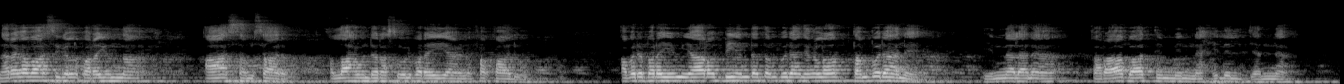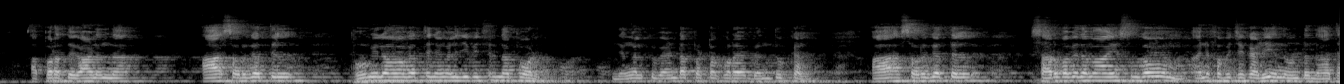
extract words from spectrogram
നരകവാസികൾ പറയുന്ന ആ സംസാരം അള്ളാഹുവിന്റെ റസൂൽ പറയുകയാണ് ഫക്കാലു അവർ പറയും യാ റബ്ബി എന്റെ തമ്പുരാൻ ഞങ്ങൾ തമ്പുരാനെ ഇന്നലന കറാബാത്തിൻ മിൻ നഹിലിൽ ജന്ന. അപ്പുറത്ത് കാണുന്ന ആ സ്വർഗത്തിൽ ഭൂമിലോകത്ത് ഞങ്ങൾ ജീവിച്ചിരുന്നപ്പോൾ ഞങ്ങൾക്ക് വേണ്ടപ്പെട്ട കുറേ ബന്ധുക്കൾ ആ സ്വർഗത്തിൽ സർവവിധമായ സുഖവും അനുഭവിച്ച് കഴിയുന്നുണ്ട് നാഥ.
